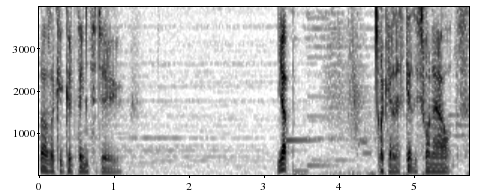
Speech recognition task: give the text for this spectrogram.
sounds like a good thing to do. Yep. Okay, let's get this one out.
